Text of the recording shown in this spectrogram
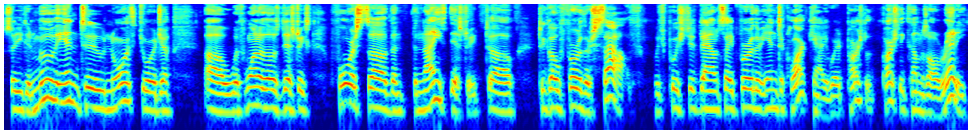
So you can move into North Georgia uh, with one of those districts, force uh, the, the ninth district uh, to go further south, which pushed it down, say, further into Clarke County, where it partially, partially comes already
